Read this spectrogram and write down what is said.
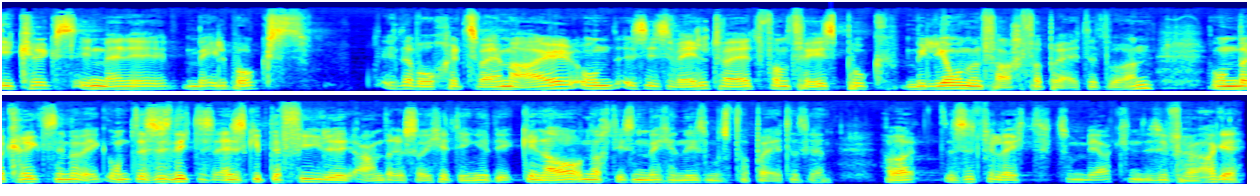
ich krieg's in meine Mailbox in der Woche zweimal und es ist weltweit von Facebook millionenfach verbreitet worden und man kriegt es nicht mehr weg. Und das ist nicht das Einzige, es gibt ja viele andere solche Dinge, die genau nach diesem Mechanismus verbreitet werden. Aber das ist vielleicht zum Merken, diese Frage,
